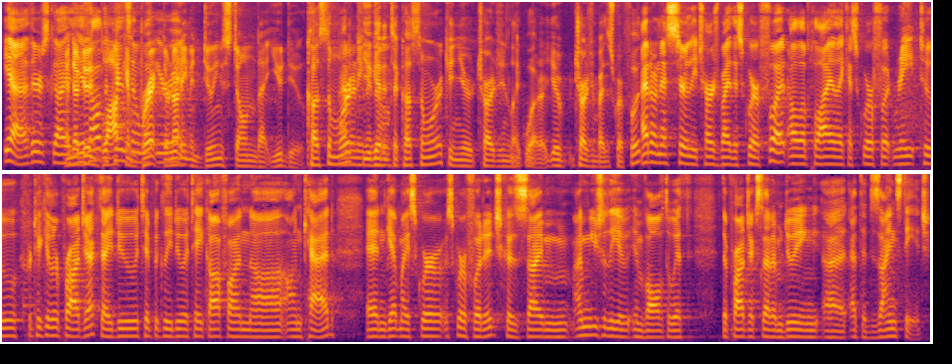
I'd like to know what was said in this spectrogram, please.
Yeah, there's guys. And they're it doing all block and on brick. They're not in. even doing stone that you do. Custom work. You get know. into custom work, and you're charging like what? You're charging by the square foot. I don't necessarily charge by the square foot. I'll apply like a square foot rate to a particular project. I do typically do a takeoff on uh, on CAD and get my square square footage because I'm I'm usually involved with the projects that I'm doing uh, at the design stage.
